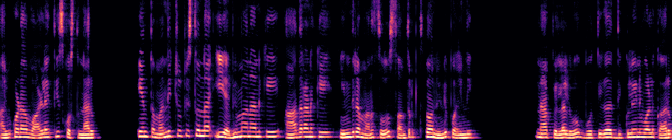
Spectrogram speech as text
అవి కూడా వాళ్ళే తీసుకొస్తున్నారు. ఇంతమంది చూపిస్తున్న ఈ అభిమానానికి ఆదరణకి ఇందిర మనసు సంతృప్తితో నిండిపోయింది. నా పిల్లలు బొత్తిగా దిక్కులేని వాళ్ళు కారు.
